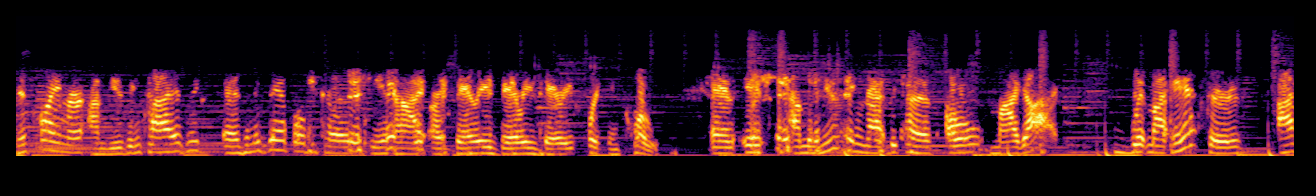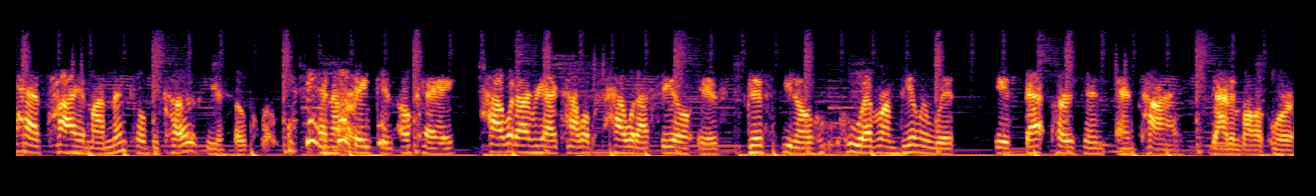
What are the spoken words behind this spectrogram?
disclaimer, I'm using Ty as, an- as an example because he and I are very, very, very freaking close. And it, I'm using that because, oh my God, with my answers, I have Ty in my mental because we are so close. And I'm thinking, okay, how would I react? How, how would I feel if this, you know, wh- whoever I'm dealing with, if that person and Ty got involved or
